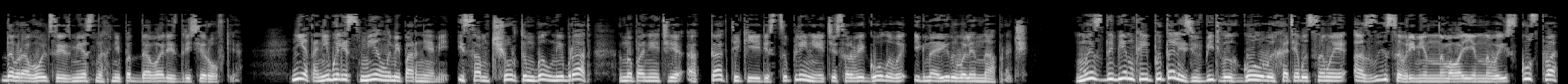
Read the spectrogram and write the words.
Добровольцы из местных не поддавались дрессировке. Нет, они были смелыми парнями, и сам черт им был не брат, но понятие о тактике и дисциплине эти сорвиголовы игнорировали напрочь. Мы с Дыбенко пытались вбить в их головы хотя бы самые азы современного военного искусства,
